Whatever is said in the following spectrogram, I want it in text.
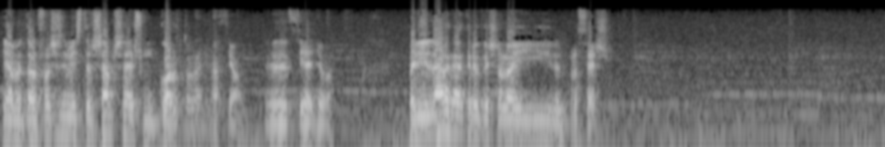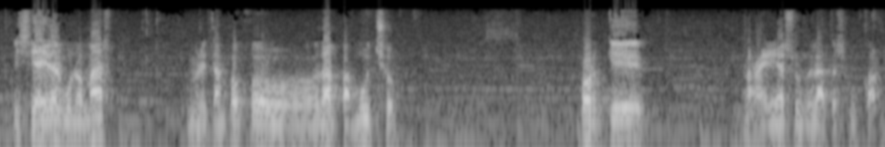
Y la metamorfosis de Mr. Samsa es un corto de animación, que decía yo. Peli larga creo que solo hay del proceso. Y si hay de alguno más, hombre, tampoco da para mucho. Porque la mayoría de sus relatos son cortos.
